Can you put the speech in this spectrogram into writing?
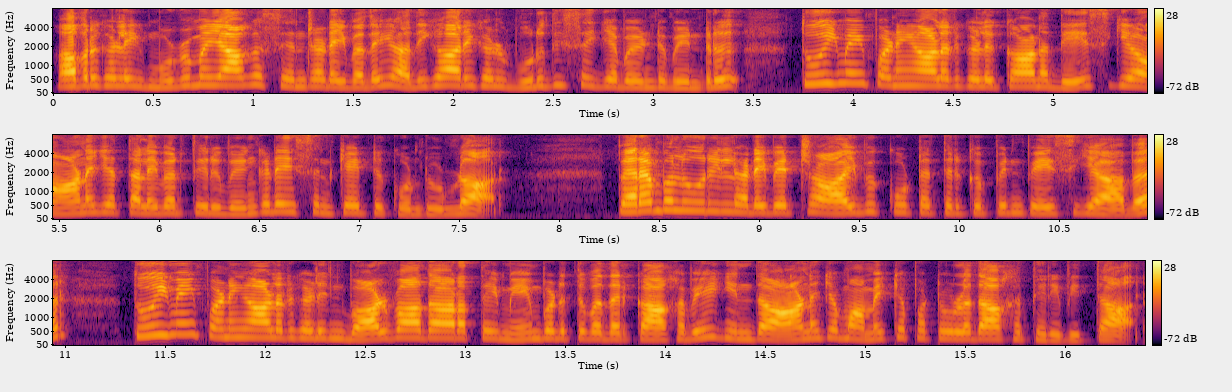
அவர்களை முழுமையாக சென்றடைவதை அதிகாரிகள் உறுதி செய்ய வேண்டும் என்று தூய்மைப் பணியாளர்களுக்கான தேசிய ஆணையத் தலைவர் திரு. வெங்கடேசன் கேட்டுக் கொண்டுள்ளார். பெரம்பலூரில் நடைபெற்ற ஆய்வுக் கூட்டத்திற்கு பின் பேசிய அவர் தூய்மைப் பணியாளர்களின் வாழ்வாதாரத்தை மேம்படுத்துவதற்காகவே இந்த ஆணையம் அமைக்கப்பட்டுள்ளதாக தெரிவித்தார்.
